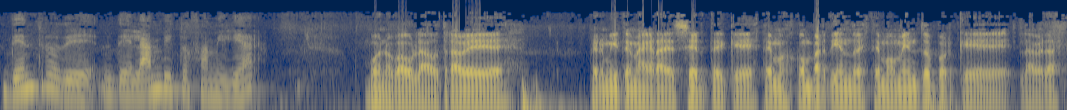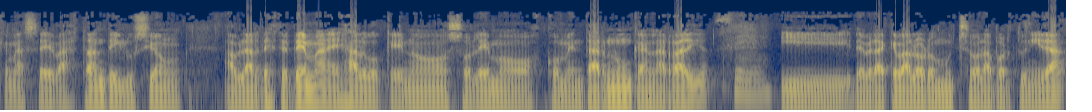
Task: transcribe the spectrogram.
dentro de, del ámbito familiar? Bueno, Paula, otra vez permíteme agradecerte que estemos compartiendo este momento porque la verdad es que me hace bastante ilusión hablar de este tema. Es algo que no solemos comentar nunca en la radio Sí. y de verdad que valoro mucho la oportunidad.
